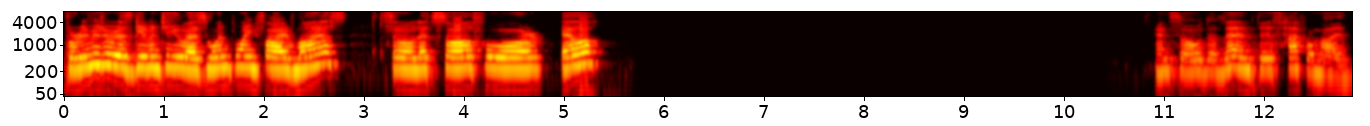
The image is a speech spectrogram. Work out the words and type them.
Perimeter is given to you as 1.5 miles, So let's solve for L. And so the length is half a mile.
